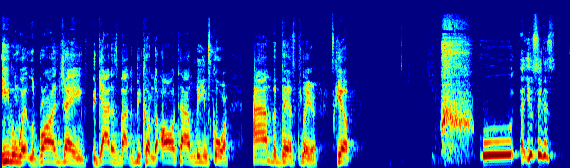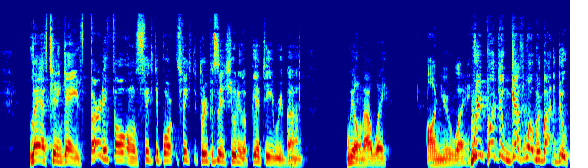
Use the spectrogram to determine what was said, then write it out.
Even with LeBron James, the guy that's about to become the all-time leading scorer, I'm the best player. Skip, Ooh, you see this? Last 10 games, 34 on 64, 63% shooting with 15 rebounds. Mm. We on our way. On your way. We put them, guess what we about to do?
